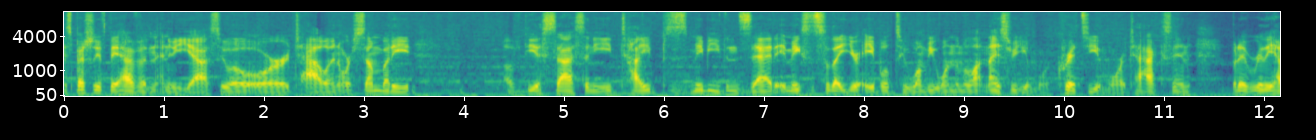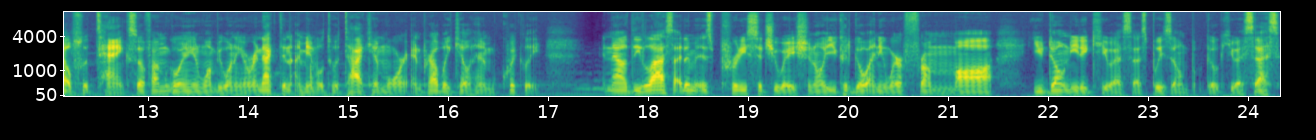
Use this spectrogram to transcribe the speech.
especially if they have an enemy Yasuo or Talon or somebody of the assassin types, maybe even Zed, it makes it so that you're able to 1v1 them a lot nicer. You get more crits, you get more attacks in, but it really helps with tanks. So if I'm going in 1v1ing a Renekton, I'm able to attack him more and probably kill him quickly. Now the last item is pretty situational. You could go anywhere from Maw. You don't need a QSS. Please don't go QSS.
